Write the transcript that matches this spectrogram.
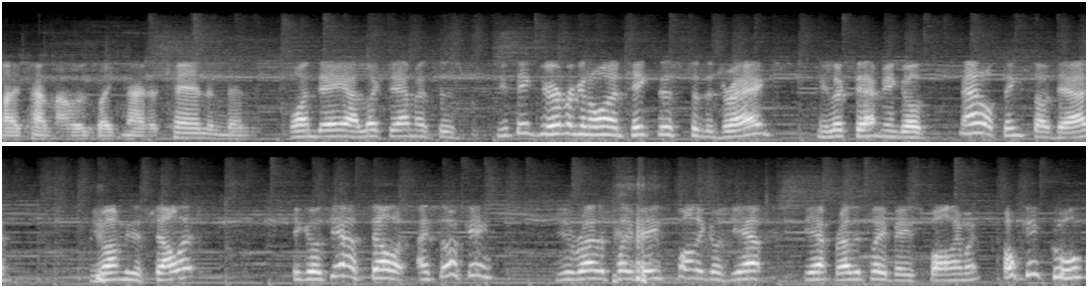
by the time I was like nine or ten, and then one day I looked at him and says, Do "You think you're ever going to want to take this to the drags?" He looked at me and goes, "I don't think so, Dad. You want me to sell it?" He goes, "Yeah, sell it." I said, "Okay." You'd rather play baseball? He goes, "Yep, yep, rather play baseball." I went, "Okay, cool."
